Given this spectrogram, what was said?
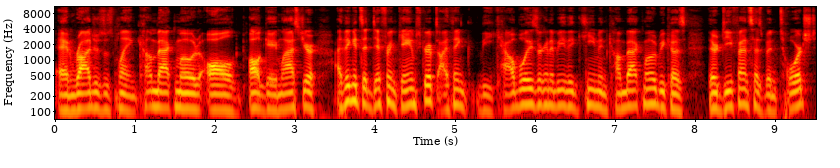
and Rodgers was playing comeback mode all all game last year. I think it's a different game script. I think the Cowboys are going to be the team in comeback mode because their defense has been torched.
